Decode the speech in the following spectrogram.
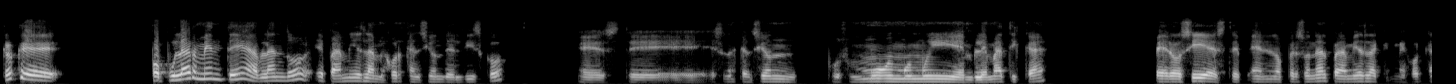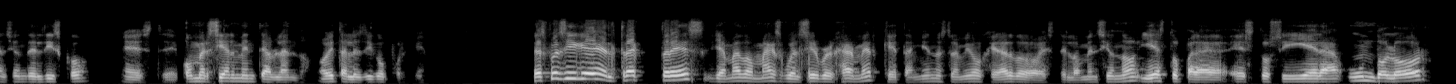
creo que popularmente hablando, eh, para mí es la mejor canción del disco. Este, es una canción pues muy, muy, muy emblemática. Pero sí, este, en lo personal para mí es la mejor canción del disco este, comercialmente hablando. Ahorita les digo por qué. Después sigue el track 3 llamado Maxwell Silver Hammer, que también nuestro amigo Gerardo este, lo mencionó, y esto para esto sí era un dolor,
